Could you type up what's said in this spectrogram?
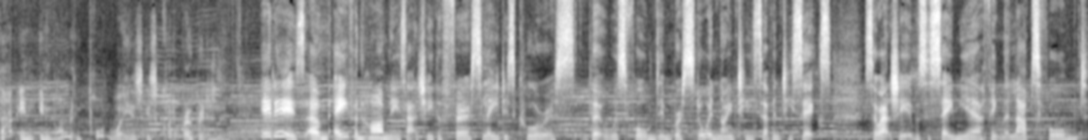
that, in, in one important way, is, is quite appropriate, isn't it? It is. Um, Avon Harmony is actually the first ladies' chorus that was formed in Bristol in 1976. So, actually, it was the same year I think that LABBS formed.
